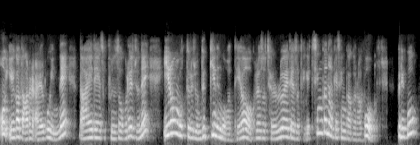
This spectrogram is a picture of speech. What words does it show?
어, 얘가 나를 알고 있네? 나에 대해서 분석을 해주네? 이런 것들을 좀 느끼는 것 같아요. 그래서 젤로에 대해서 되게 친근하게 생각을 하고 그리고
